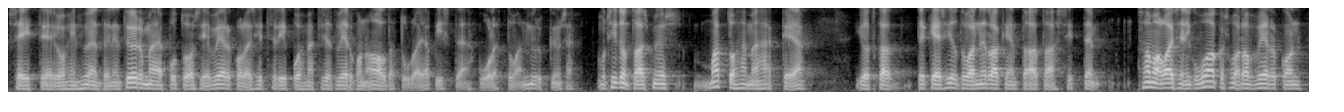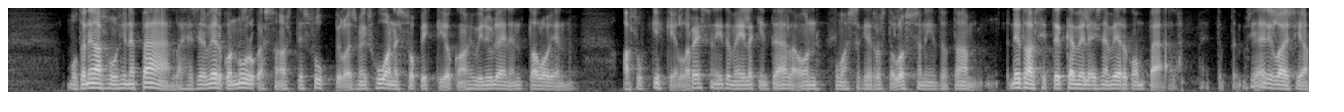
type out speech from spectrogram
seittejä, joihin hyönteinen törmää ja putoaa siihen verkolle, ja sitten se riippuhämähäkki sieltä verkon alta tulee ja pistää kuolettavan myrkkynsä. Mutta sitten on taas myös mattohämähäkkejä, jotka tekee sillä tavalla, ne rakentaa taas sitten samanlaisen niin kuin vaakasuoran verkon, mutta ne asuu siinä päällä, ja siellä verkon nurkassa on sitten suppilo, esimerkiksi huonesopikki, joka on hyvin yleinen talojen asukki, kellareissa niitä meilläkin täällä on omassa kerrostalossa, niin tota, ne taas sitten kävelee siinä verkon päällä. Että tämmöisiä erilaisia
